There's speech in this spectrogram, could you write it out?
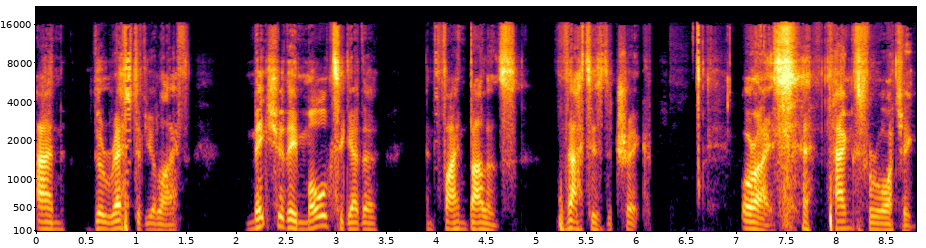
and the rest of your life. Make sure they mold together and find balance. That is the trick. All right. Thanks for watching.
